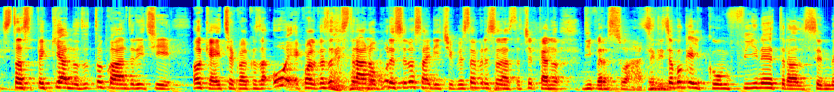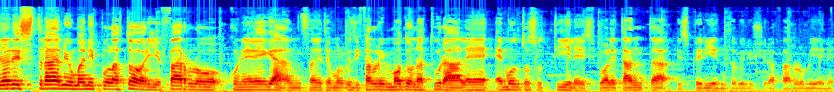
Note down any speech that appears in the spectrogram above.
sta specchiando tutto quanto, dici, ok, c'è qualcosa, o è qualcosa di strano, oppure se lo sai, dici, questa persona sta cercando di Sì, persuadere. diciamo che il confine tra il sembrare strani o manipolatori e farlo con eleganza, mettiamolo così, farlo in modo naturale è molto sottile, ci vuole tanta esperienza per riuscire a farlo bene.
